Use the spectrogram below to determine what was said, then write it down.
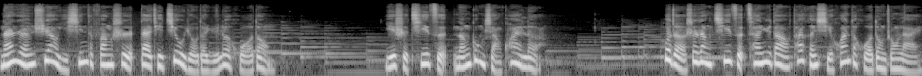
男人需要以新的方式代替旧有的娱乐活动，以使妻子能共享快乐。或者是让妻子参与到他很喜欢的活动中来。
